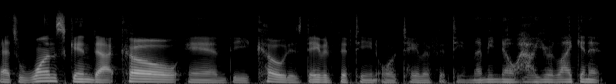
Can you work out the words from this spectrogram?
That's oneskin.co, and the code is David15 or Taylor15. Let me know how you're liking it.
